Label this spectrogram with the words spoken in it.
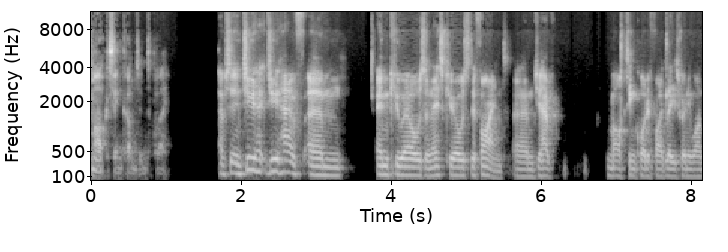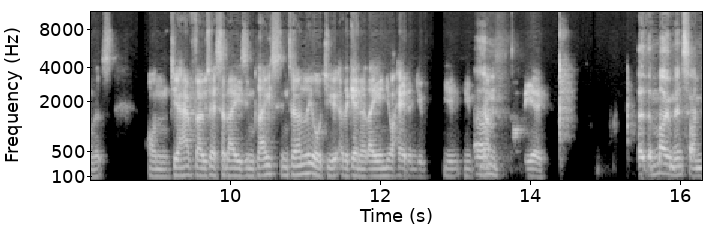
marketing comes into play. Absolutely. Do you do you have um, MQLs and SQLs defined? Um, do you have marketing qualified leads for anyone that's on? Do you have those SLAs in place internally, or do you again are they in your head and you you you um, for you? At the moment, I'm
